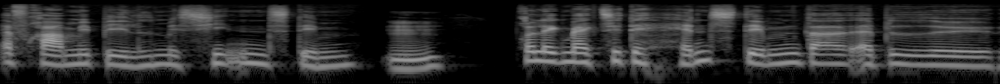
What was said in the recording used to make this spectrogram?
er fremme i billedet med sin stemme. Mm. Prøv at lægge mærke til, det er hans stemme, der er blevet øh,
